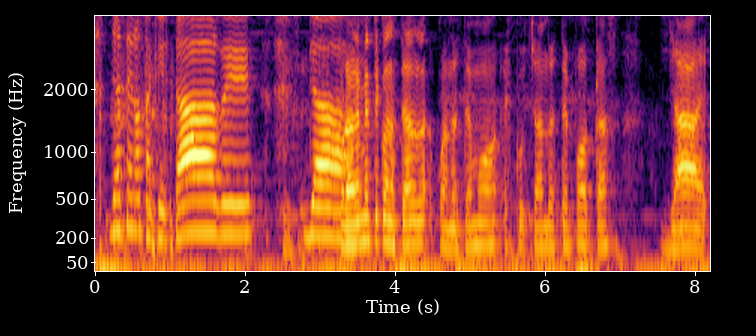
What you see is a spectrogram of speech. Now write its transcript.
Ya se nota que es tarde. Sí, sí. Ya. Probablemente cuando, esté cuando estemos escuchando este podcast ya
